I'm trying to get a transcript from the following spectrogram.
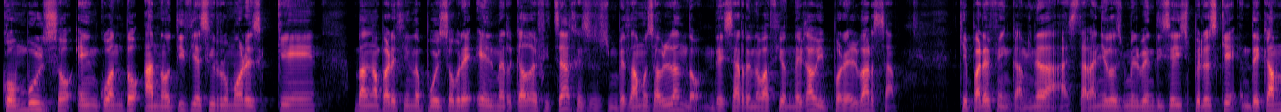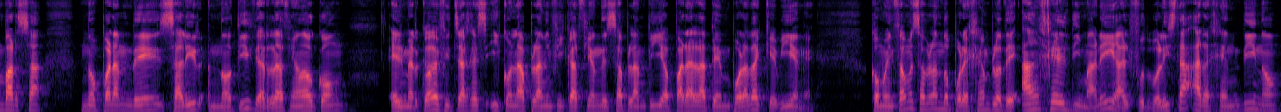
convulso en cuanto a noticias y rumores que van apareciendo pues sobre el mercado de fichajes. Os empezamos hablando de esa renovación de Gaby por el Barça, que parece encaminada hasta el año 2026, pero es que de Can Barça no paran de salir noticias relacionadas con el mercado de fichajes y con la planificación de esa plantilla para la temporada que viene. Comenzamos hablando, por ejemplo, de Ángel Di María, el futbolista argentino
